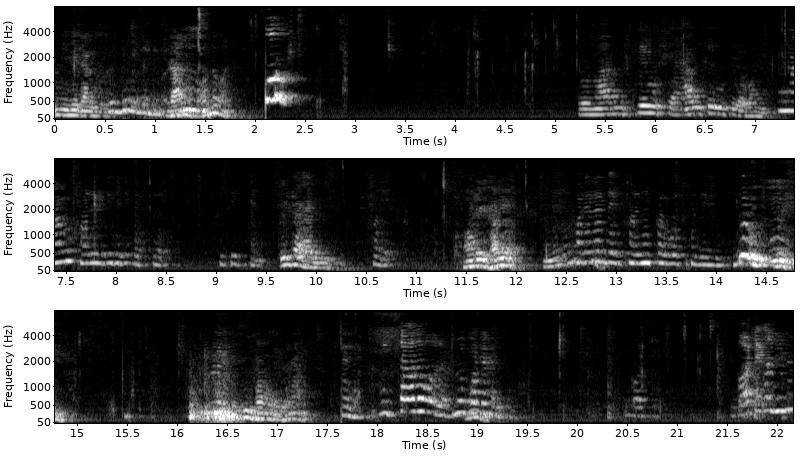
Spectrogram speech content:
নিজে রাখব রান বন্ধ তোর মা না উঠে উঠে আমি খেতে কষ্ট হয়। খড়ে খড়ে খাবে খড়ে না দেখ খড়ে মুখ খাব খড়ে রুটি বেশি। তুই খাওয়া যাবে না। মিথ্যা কথা বলো তুমি কটে খাইছো গটে খাবি না?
